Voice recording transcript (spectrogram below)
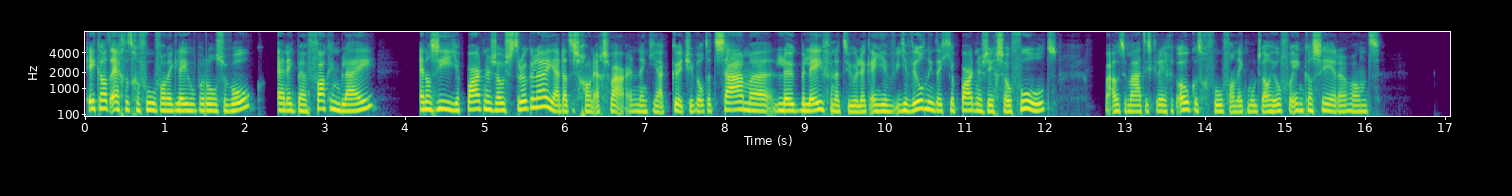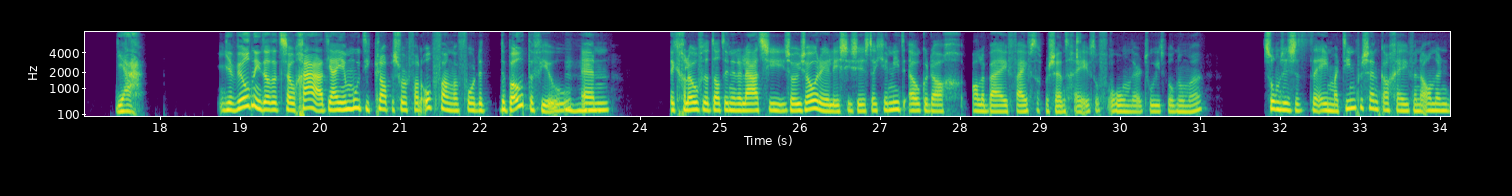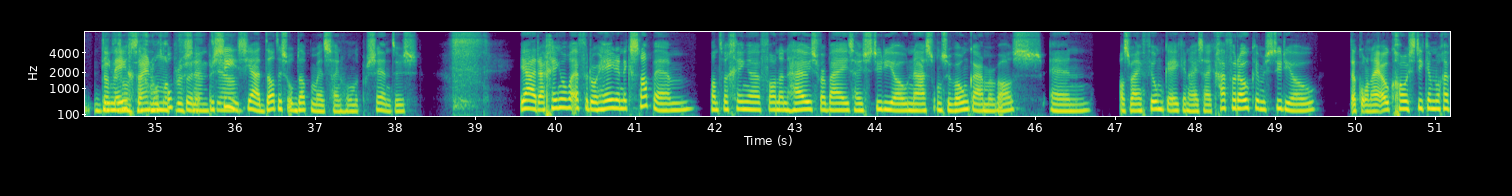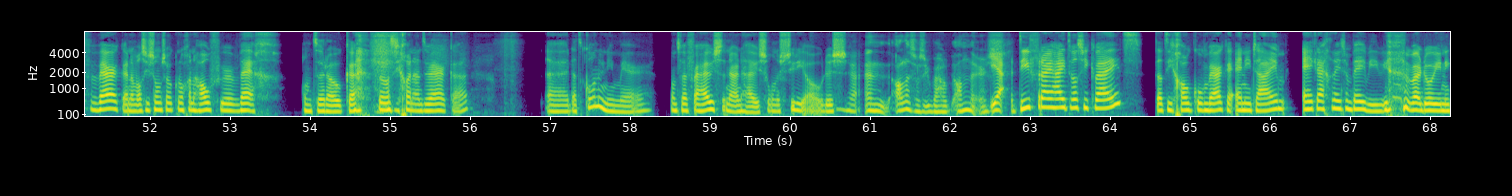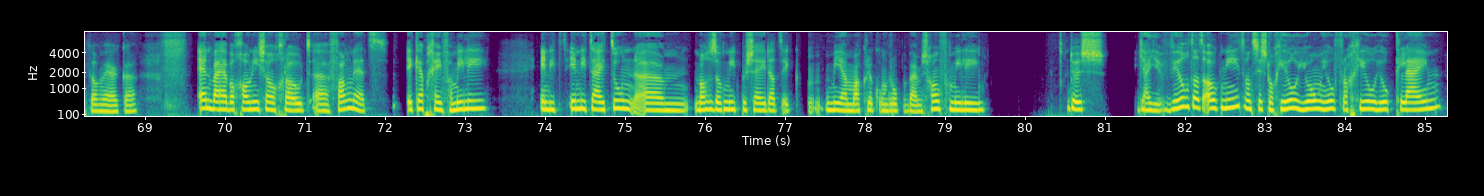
Ik had echt het gevoel van ik leef op een roze wolk en ik ben fucking blij. En dan zie je je partner zo struggelen. Ja, dat is gewoon echt zwaar. En dan denk je, ja, kut, je wilt het samen leuk beleven natuurlijk. En je, je wilt niet dat je partner zich zo voelt. Maar automatisch kreeg ik ook het gevoel van ik moet wel heel veel incasseren. Want ja, je wilt niet dat het zo gaat. Ja, je moet die klap een soort van opvangen voor de, de both of you. Mhm. En ik geloof dat dat in een relatie sowieso realistisch is. Dat je niet elke dag allebei 50% geeft of 100, hoe je het wil noemen. Soms is het dat de een maar 10% kan geven en de ander die Dat is dan 90 zijn moet 100%, opvullen. Precies, ja. dat is op dat moment zijn 100%. Dus ja, daar gingen we wel even doorheen en ik snap hem. Want we gingen van een huis waarbij zijn studio naast onze woonkamer was. En als wij een film keken en hij zei, ik ga even roken in mijn studio. Dan kon hij ook gewoon stiekem nog even werken. En dan was hij soms ook nog een half uur weg om te roken. dan was hij gewoon aan het werken. Eh, dat kon nu niet meer. Want we verhuisden naar een huis zonder studio. Dus Ja, en alles was überhaupt anders. ja, die vrijheid was hij kwijt. Dat hij gewoon kon werken anytime. En je krijgt ineens een baby, waardoor je niet kan werken. En wij hebben gewoon niet zo'n groot eh, vangnet. Ik heb geen familie. In die, in die tijd toen ehm, was het ook niet per se dat ik Mia makkelijk kon droppen bij mijn schoonfamilie. Dus ja, je wilt dat ook niet, want ze is nog heel jong, heel fragiel, heel klein.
